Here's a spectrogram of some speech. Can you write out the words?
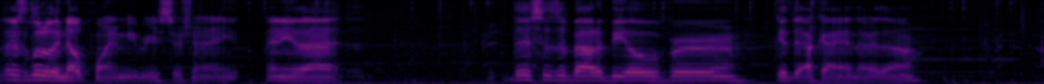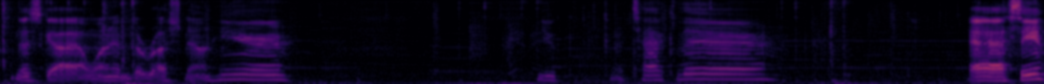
There's literally no point in me researching any any of that. This is about to be over. Get that guy in there though. This guy, I want him to rush down here. You can attack there. Yeah, see?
